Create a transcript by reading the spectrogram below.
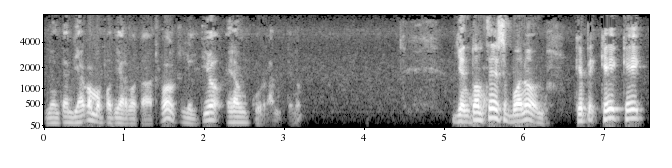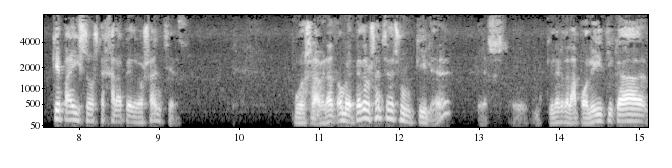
no entendía cómo podía votar Vox. Y el tío era un currante, ¿no? Y entonces, bueno, ¿qué, qué, qué, qué país nos dejará Pedro Sánchez? Pues la verdad, hombre, Pedro Sánchez es un killer, ¿eh? es un killer de la política,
